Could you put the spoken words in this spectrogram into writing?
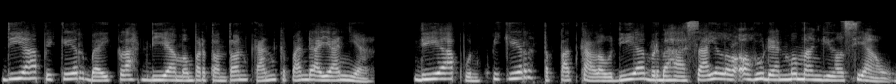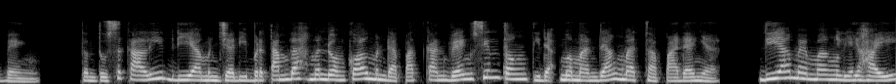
Dia pikir baiklah dia mempertontonkan kepandaiannya. Dia pun pikir tepat kalau dia berbahasa Ilohu dan memanggil Xiao Beng. Tentu sekali dia menjadi bertambah mendongkol mendapatkan Beng Sintong tidak memandang mata padanya. Dia memang lihai,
